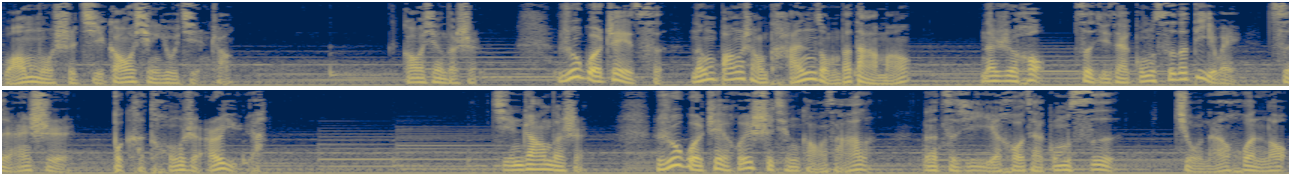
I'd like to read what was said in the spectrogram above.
王木是既高兴又紧张。高兴的是，如果这次能帮上谭总的大忙，那日后自己在公司的地位自然是不可同日而语啊。紧张的是，如果这回事情搞砸了，那自己以后在公司就难混喽。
